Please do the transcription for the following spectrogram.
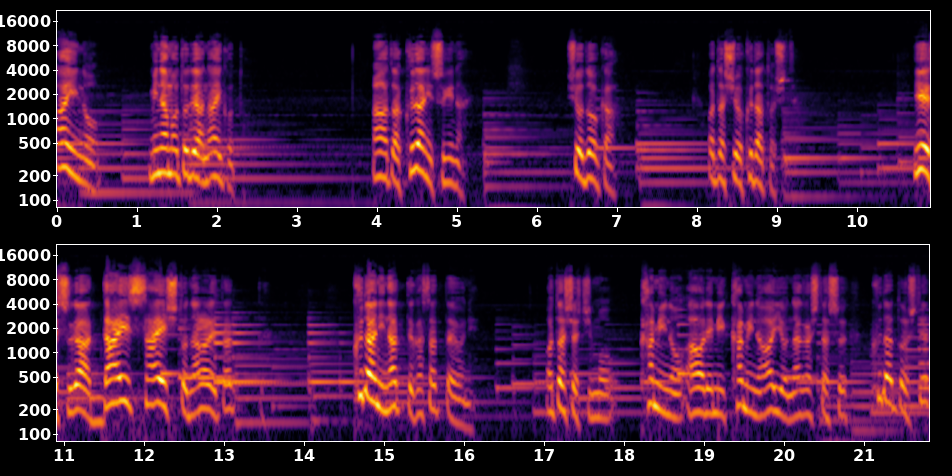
愛の源ではないこと。あなたは管に過ぎない。主よどうか。私を管として。イエスが大祭司となられたって。管になってくださったように。私たちも神の憐れみ神の愛を流し出す管として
